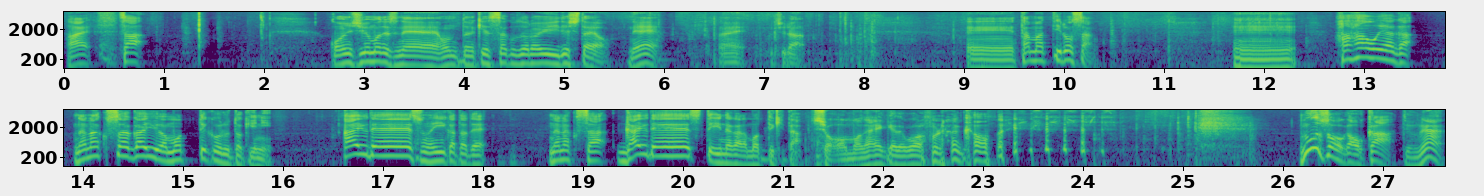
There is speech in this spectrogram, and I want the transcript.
はい。さあ。今週もですね本当に傑作揃いでしたよ。ね。はい。こちら。えー、玉ティロさん。えー、母親が七草がゆを持ってくる時に「あゆです」の言い方で「七草がゆです」って言いながら持ってきた。しょうもないけどこれなんかお前。無双がおかっていうね。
